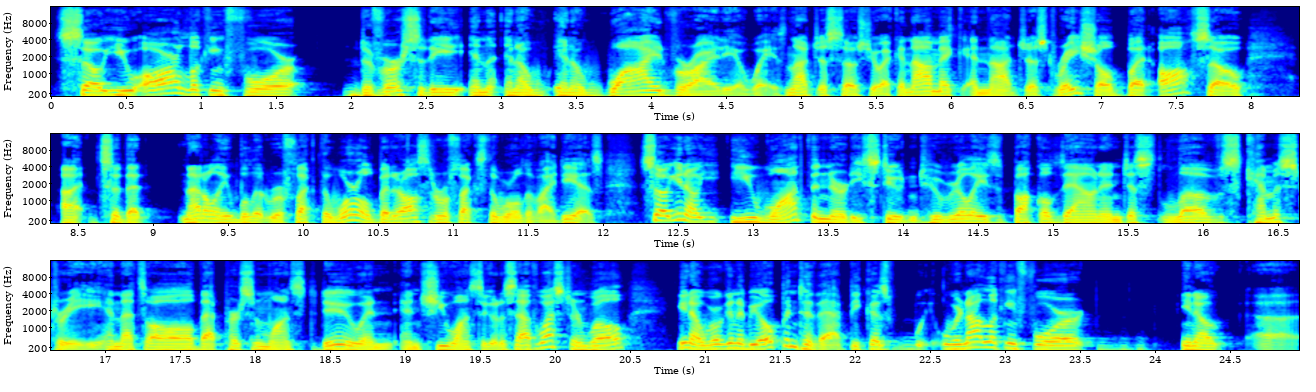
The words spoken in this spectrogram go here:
So you are looking for diversity in, in, a, in a wide variety of ways, not just socioeconomic and not just racial, but also uh, so that not only will it reflect the world, but it also reflects the world of ideas. So, you know, you want the nerdy student who really is buckled down and just loves chemistry, and that's all that person wants to do, and, and she wants to go to Southwestern. Well, you know, we're going to be open to that because we- we're not looking for, you know, uh,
